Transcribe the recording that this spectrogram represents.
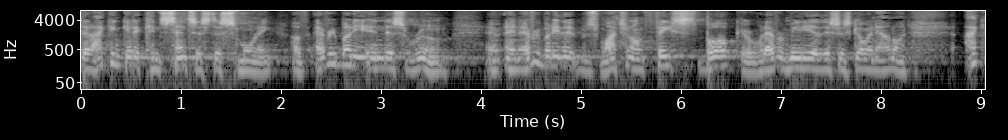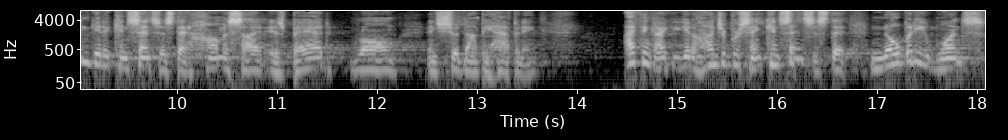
that I can get a consensus this morning of everybody in this room and, and, everybody that was watching on Facebook or whatever media this is going out on. I can get a consensus that homicide is bad, wrong, and should not be happening. I think I could get 100% consensus that nobody wants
